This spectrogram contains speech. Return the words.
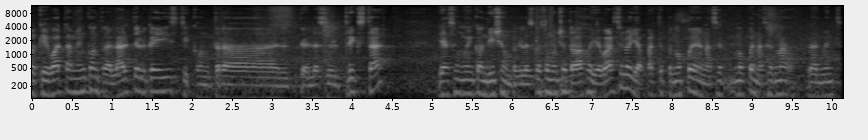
porque igual también contra el Altergeist y contra el, el, el Trickstar ya es un win condition porque les cuesta mucho trabajo llevárselo y aparte pues no pueden hacer no pueden hacer nada realmente.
